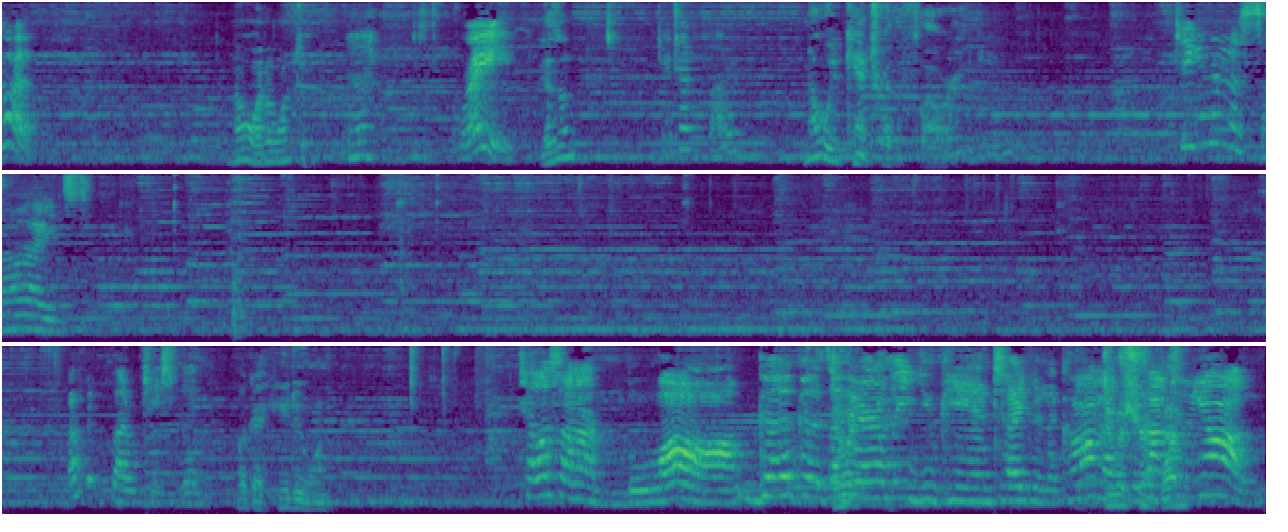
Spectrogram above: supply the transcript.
It. No, I don't want to. Uh, it's great. Isn't? Can you try the flour? No, you can't try the flour. Take it from the sides. I think flour tastes good. Okay, you do one. Tell us on our blog, because Do it. apparently you can type in the comments because I'm too young.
